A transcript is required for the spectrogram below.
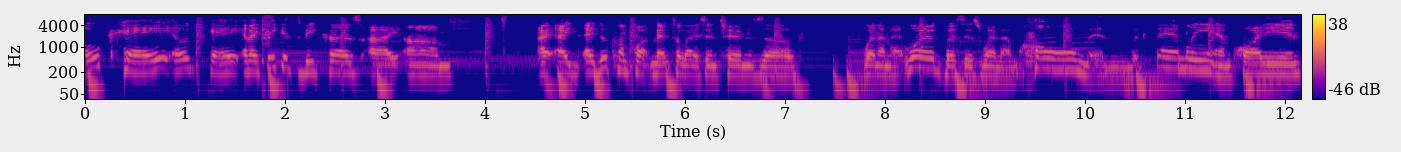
"Okay, okay." And I think it's because I um, I, I, I do compartmentalize in terms of when I'm at work versus when I'm home and with family and partying.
